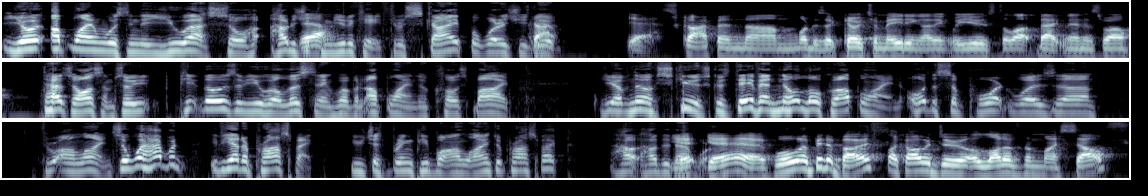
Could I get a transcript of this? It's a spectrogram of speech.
your upline was in the U.S. So how did you yeah. communicate through Skype, or what did you Skype. do? Yeah, Skype and um, what is it? GoToMeeting. I think we used a lot back then as well. That's awesome. So those of you who are listening who have an upline that are close by, you have no excuse because Dave had no local upline. All the support was uh, through online. So what happened if you had a prospect? You just bring people online to prospect? How, how did that yeah, work? Yeah, well, a bit of both. Like I would do a lot of them myself,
